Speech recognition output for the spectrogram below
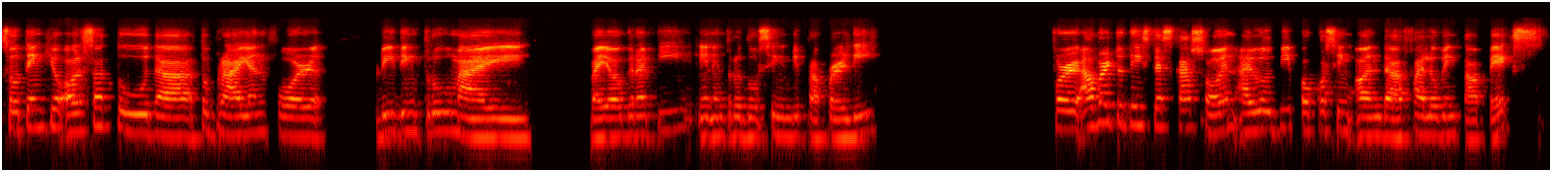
So thank you also to the to Brian for reading through my biography and introducing me properly. For our today's discussion, I will be focusing on the following topics.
